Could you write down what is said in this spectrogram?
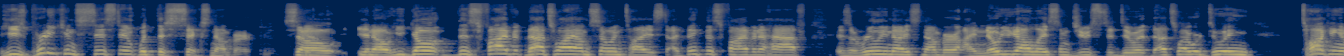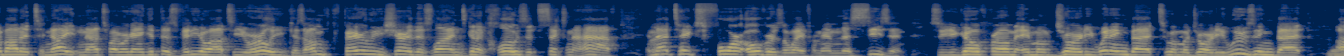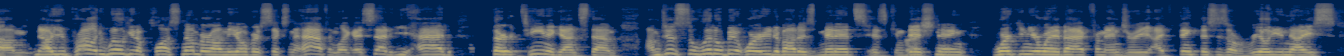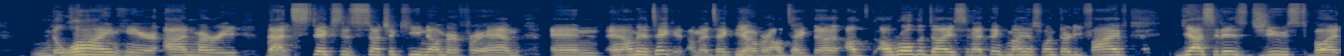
he's pretty consistent with the six number. So, yeah. you know, he go this five. That's why I'm so enticed. I think this five and a half is a really nice number. I know you got to lay some juice to do it. That's why we're doing talking about it tonight. And that's why we're going to get this video out to you early because I'm fairly sure this line's going to close at six and a half. And right. that takes four overs away from him this season. So you go from a majority winning bet to a majority losing bet. Yeah. Um, now you probably will get a plus number on the over six and a half. And like I said, he had 13 against them. I'm just a little bit worried about his minutes, his conditioning, right. working your way back from injury. I think this is a really nice line here on Murray. That right. six is such a key number for him, and and I'm going to take it. I'm going to take the yeah. over. I'll take the. I'll I'll roll the dice, and I think minus 135. Yes, it is juiced, but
